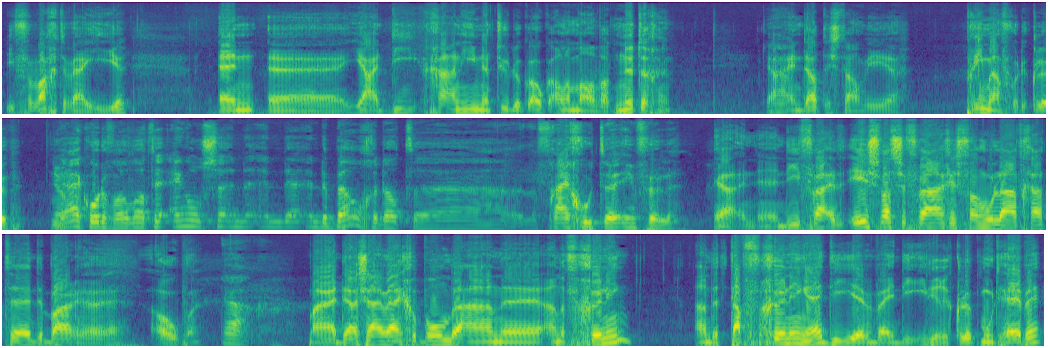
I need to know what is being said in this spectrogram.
die verwachten wij hier. En eh, ja, die gaan hier natuurlijk ook allemaal wat nuttigen. Ja, Ja. en dat is dan weer prima voor de club. Ja. Ja, ik hoorde wel dat de Engelsen en de, en de, en de Belgen dat eh, vrij goed eh, invullen. Ja, en, en die vra- het eerste wat ze vragen is van hoe laat gaat de bar open? Ja, Maar daar zijn wij gebonden aan, aan de vergunning, aan de tapvergunning hè, die, bij- die iedere club moet hebben.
